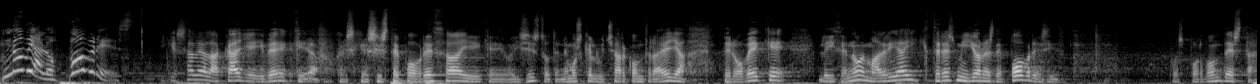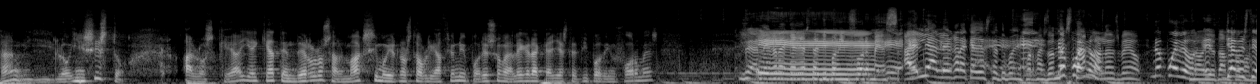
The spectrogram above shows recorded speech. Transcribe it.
No ve a los pobres. Y que sale a la calle y ve que, es- que existe pobreza y que, insisto, tenemos que luchar contra ella, pero ve que le dice, no, en Madrid hay tres millones de pobres. Y, pues por dónde estarán. Y lo insisto, a los que hay hay que atenderlos al máximo y es nuestra obligación y por eso me alegra que haya este tipo de informes. Le alegra que haya este tipo de Eh, informes. eh, A él le alegra que haya este tipo de informes. ¿Dónde no están? puedo, No los veo. No puedo. No, yo eh, ya, me estoy,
